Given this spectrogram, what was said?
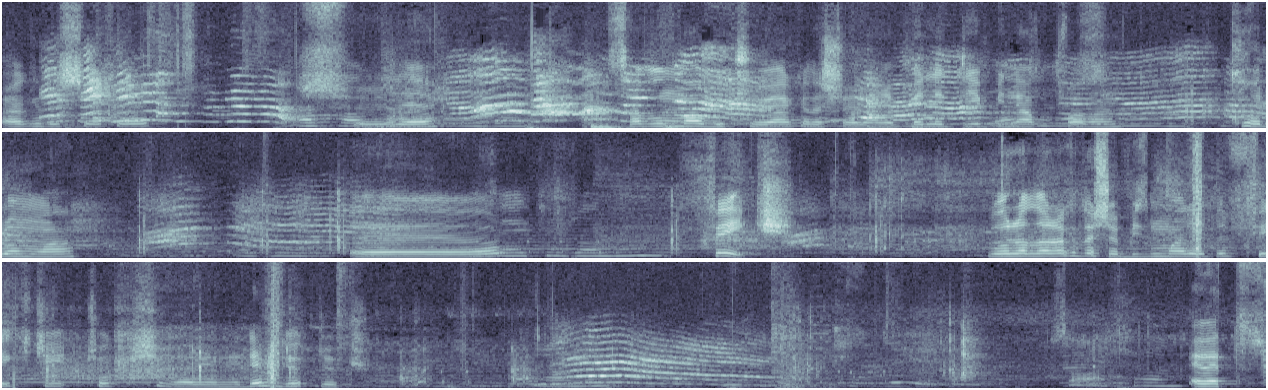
Arkadaşlar şöyle savunma bu köy arkadaşlar yani belediye bina falan koruma ee, fake Bu aralar arkadaşlar bizim mahallede fake'ci çok kişi var yani. Değil mi Göktürk? Evet.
